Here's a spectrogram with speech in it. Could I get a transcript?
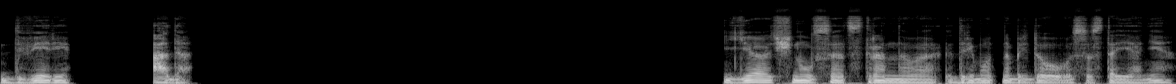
двери ада. Я очнулся от странного дремотно-бредового состояния,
